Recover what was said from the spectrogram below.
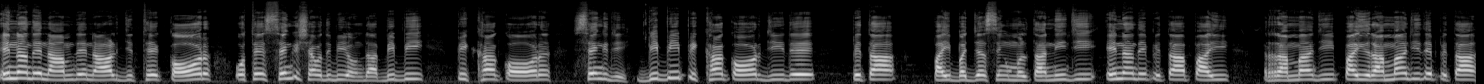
ਇਹਨਾਂ ਦੇ ਨਾਮ ਦੇ ਨਾਲ ਜਿੱਥੇ ਕੌਰ, ਉੱਥੇ ਸਿੰਘ ਸ਼ਬਦ ਵੀ ਆਉਂਦਾ। ਬੀਬੀ ਭਿੱਖਾਂ ਕੌਰ ਸਿੰਘ ਜੀ। ਬੀਬੀ ਭਿੱਖਾਂ ਕੌਰ ਜੀ ਦੇ ਪਿਤਾ ਭਾਈ ਬੱਜਰ ਸਿੰਘ ਮੁਲਤਾਨੀ ਜੀ, ਇਹਨਾਂ ਦੇ ਪਿਤਾ ਭਾਈ ਰਾਮਾ ਜੀ, ਭਾਈ ਰਾਮਾ ਜੀ ਦੇ ਪਿਤਾ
